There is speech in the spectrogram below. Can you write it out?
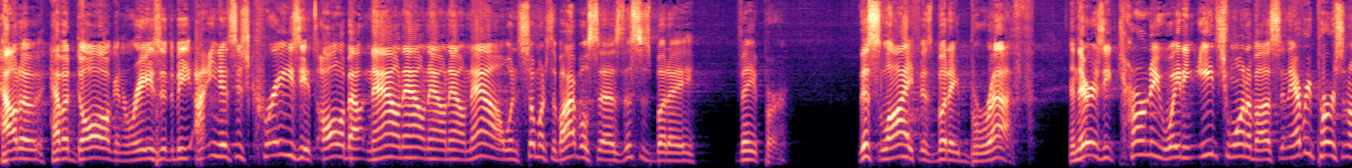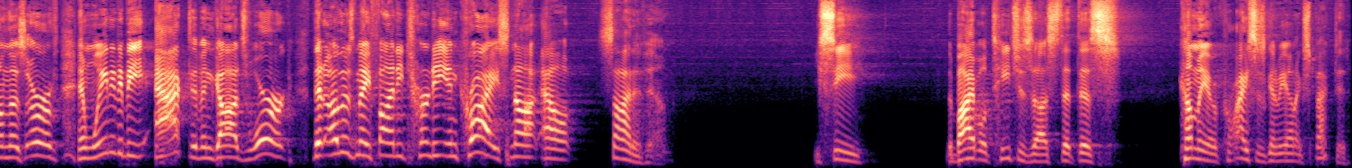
how to have a dog and raise it to be. I mean, it's just crazy. It's all about now, now, now, now, now, when so much the Bible says this is but a vapor. This life is but a breath. And there is eternity waiting each one of us and every person on this earth. And we need to be active in God's work that others may find eternity in Christ, not outside of Him. You see, the Bible teaches us that this coming of Christ is going to be unexpected.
